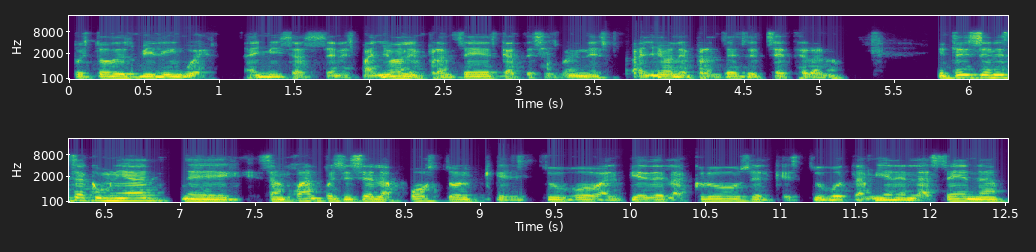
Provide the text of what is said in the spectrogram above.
pues todo es bilingüe. Hay misas en español, en francés, catecismo en español, en francés, etcétera, ¿no? Entonces, en esta comunidad, eh, San Juan, pues es el apóstol que estuvo al pie de la cruz, el que estuvo también en la cena,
